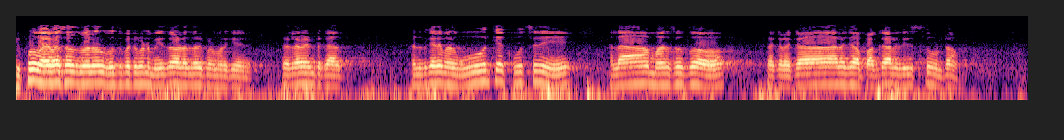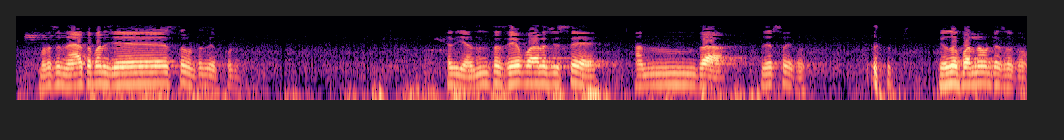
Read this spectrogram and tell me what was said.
ఇప్పుడు వైవస్వతం గుర్తుపెట్టుకుంటే మిగతా వాళ్ళందరూ ఇప్పుడు మనకి రిలవెంట్ కాదు. అందుకని మనం ఊరికే కూర్చుని అలా మనసుతో రకరకాలుగా పగ్గాలు తీస్తూ ఉంటాం. మనసు నేత పని చేస్తూ ఉంటుంది ఎప్పుడు. అది ఎంతసేపు ఆలోచిస్తే అంత నీరసం అయిపోతుంది ఏదో పనిలో ఉంటే సుఖం.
